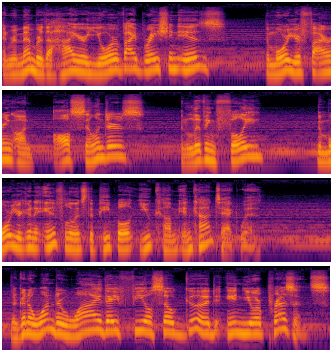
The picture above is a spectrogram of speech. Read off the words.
And remember, the higher your vibration is, the more you're firing on all cylinders and living fully, the more you're going to influence the people you come in contact with. They're going to wonder why they feel so good in your presence.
